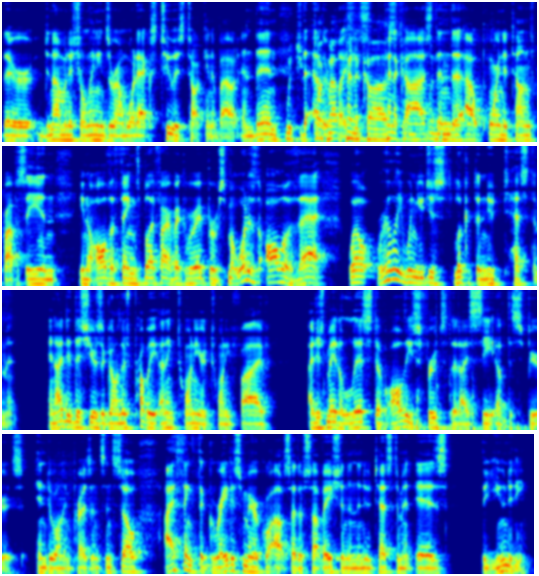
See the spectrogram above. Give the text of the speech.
their denominational leanings around what Acts two is talking about, and then Which the other places, Pentecost and Pentecost, when and, the outpouring of tongues, prophecy, and you know all the things, blood, fire, vapor, vapor, smoke. What is all of that? Well, really, when you just look at the New Testament, and I did this years ago, and there's probably I think twenty or twenty five. I just made a list of all these fruits that I see of the Spirit's indwelling presence, and so I think the greatest miracle outside of salvation in the New Testament is the unity.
